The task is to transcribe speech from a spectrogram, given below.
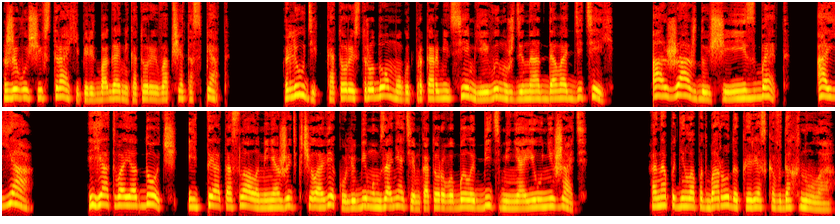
живущий в страхе перед богами, которые вообще-то спят? Люди, которые с трудом могут прокормить семьи и вынуждены отдавать детей. А жаждущие из бед. А я... Я твоя дочь, и ты отослала меня жить к человеку, любимым занятием которого было бить меня и унижать. Она подняла подбородок и резко вдохнула.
